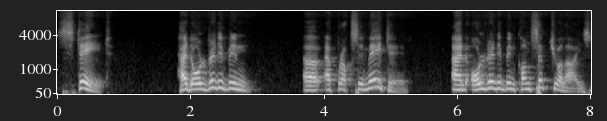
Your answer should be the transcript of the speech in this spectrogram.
state had already been uh, approximated and already been conceptualized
